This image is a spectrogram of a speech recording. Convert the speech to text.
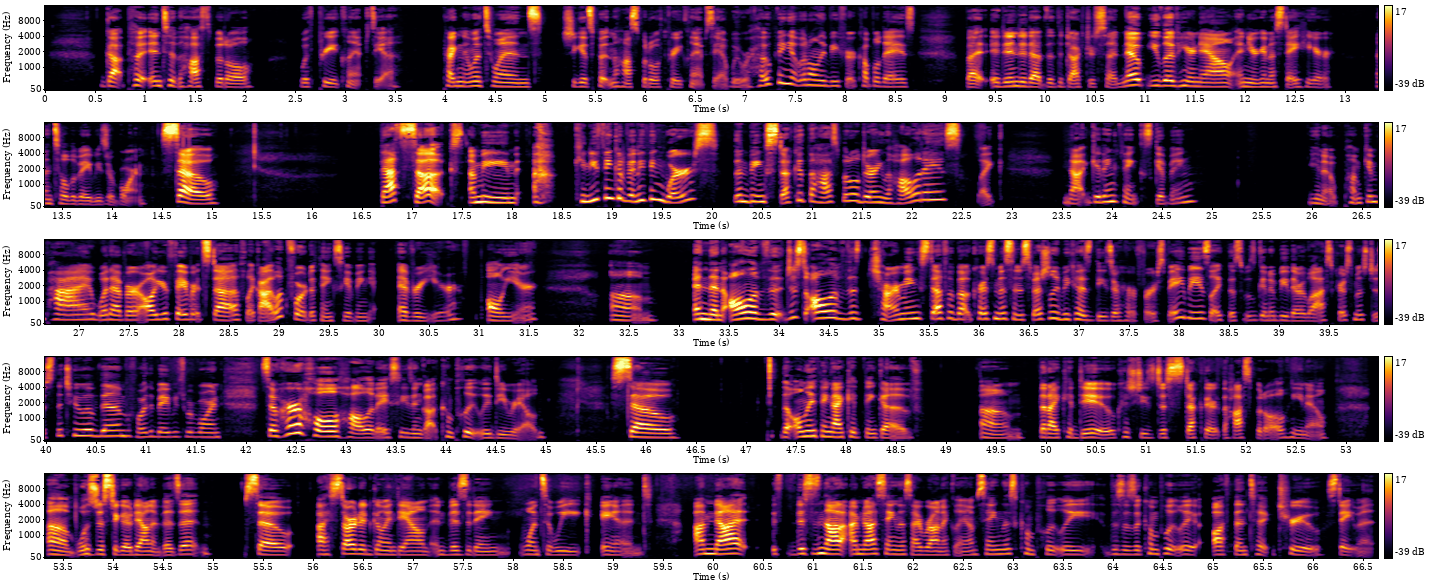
got put into the hospital with preeclampsia. Pregnant with twins, she gets put in the hospital with preeclampsia. We were hoping it would only be for a couple days, but it ended up that the doctor said, "Nope, you live here now and you're going to stay here until the babies are born." So, that sucks. I mean, can you think of anything worse than being stuck at the hospital during the holidays? Like not getting Thanksgiving, you know, pumpkin pie, whatever, all your favorite stuff. Like I look forward to Thanksgiving every year, all year. Um and then all of the just all of the charming stuff about Christmas and especially because these are her first babies, like this was going to be their last Christmas just the two of them before the babies were born. So her whole holiday season got completely derailed. So the only thing I could think of um, that I could do because she's just stuck there at the hospital, you know, um, was just to go down and visit. So I started going down and visiting once a week, and I'm not. This is not. I'm not saying this ironically. I'm saying this completely. This is a completely authentic, true statement.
